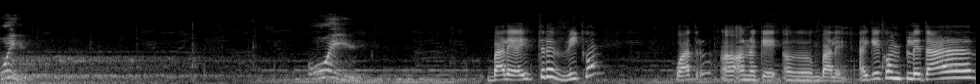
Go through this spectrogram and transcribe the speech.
Uy. Uy. Vale, hay tres beacons. ¿Cuatro? Ah, no, que... Ah, vale, hay que completar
